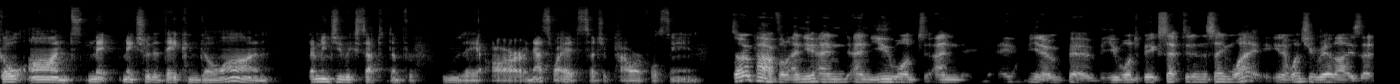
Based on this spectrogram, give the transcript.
go on to make, make sure that they can go on that means you've accepted them for who they are and that's why it's such a powerful scene. So powerful and you and and you want and you know uh, you want to be accepted in the same way. You know once you realize that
